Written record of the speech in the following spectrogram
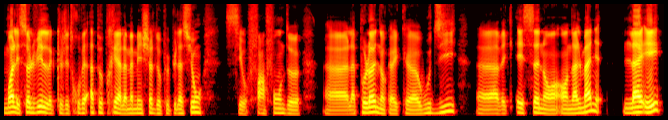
moi, les seules villes que j'ai trouvées à peu près à la même échelle de population, c'est au fin fond de la Pologne, donc avec Woodsy, avec Essen en, Allemagne, La Haye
